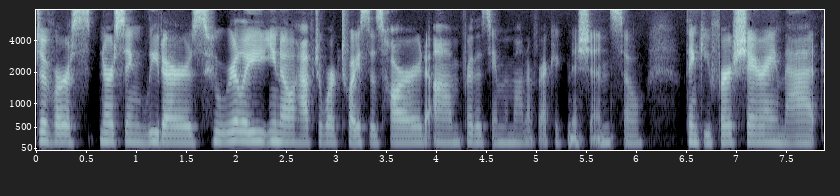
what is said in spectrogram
diverse nursing leaders who really, you know, have to work twice as hard um, for the same amount of recognition. So, thank you for sharing that.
